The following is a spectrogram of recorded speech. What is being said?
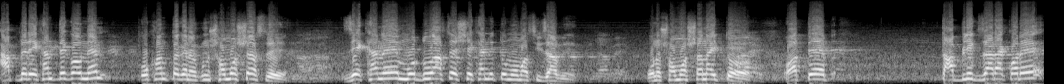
আপনার এখান থেকেও নেন, ওখান থেকে নেন, কোনো সমস্যা আছে? যেখানে মধু আছে, সেখানে তো মৌমাছি যাবে। কোনো সমস্যা নাই তো? অতএব তাবলিক যারা করে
